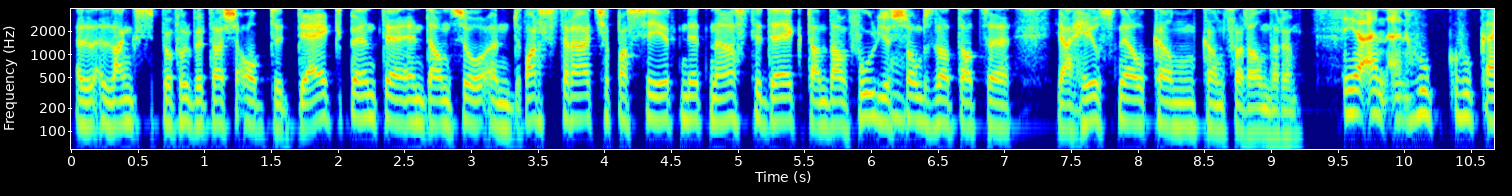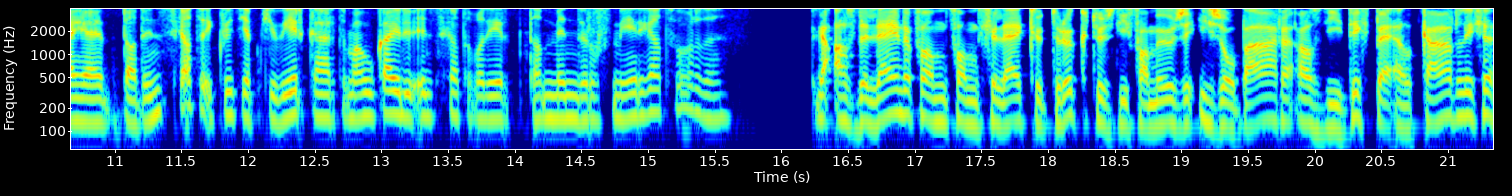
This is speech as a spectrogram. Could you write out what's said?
langs, bijvoorbeeld als je op de dijk bent en dan zo een dwarsstraatje passeert net naast de dijk, dan, dan voel je ja. soms dat dat ja, heel snel kan, kan veranderen. Ja, en, en hoe, hoe kan je dat inschatten? Ik weet, je hebt je weerkaarten, maar hoe kan je nu inschatten wanneer dat minder of meer gaat worden? Ja, als de lijnen van, van gelijke druk, dus die fameuze isobaren, als die dicht bij elkaar liggen,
